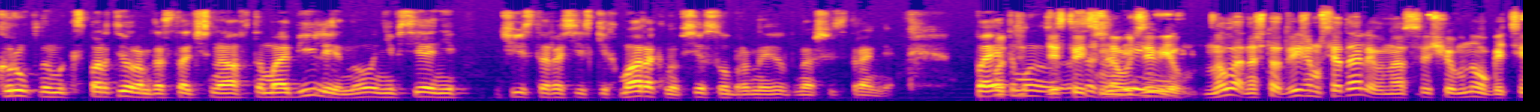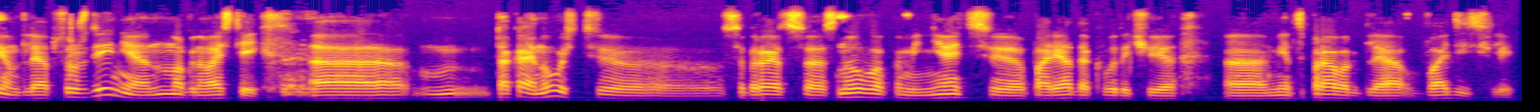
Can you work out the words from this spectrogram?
крупным экспортером достаточно автомобилей, но не все они чисто российских марок, но все собранные в нашей стране. Поэтому, вот действительно сожалению... удивил. Ну ладно, что, движемся далее. У нас еще много тем для обсуждения, много новостей. А, такая новость. Э, собирается снова поменять э, порядок выдачи а, медсправок для водителей.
